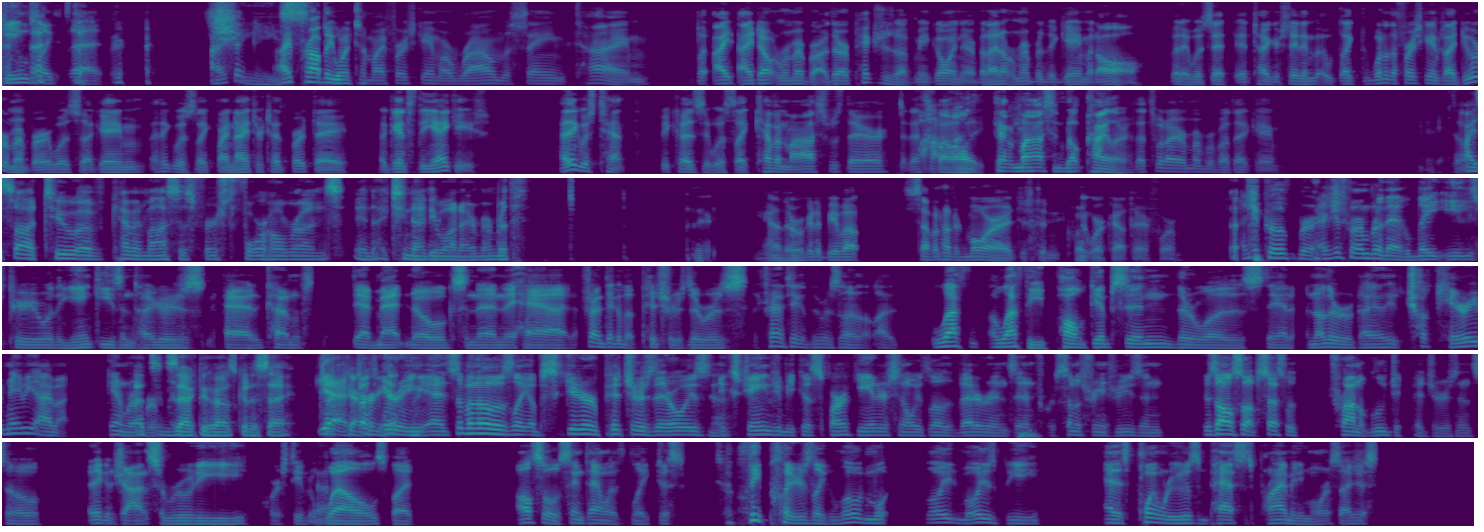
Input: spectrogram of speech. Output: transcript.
games like that. I think I probably went to my first game around the same time but I, I don't remember. There are pictures of me going there, but I don't remember the game at all. But it was at, at Tiger Stadium. Like one of the first games I do remember was a game. I think it was like my ninth or tenth birthday against the Yankees. I think it was tenth because it was like Kevin Maas was there. That's about all. Kevin Maas and Milt Cuyler. That's what I remember about that game. So. I saw two of Kevin Maas's first four home runs in 1991. I remember that. Yeah, there were going to be about 700 more. It just didn't quite work out there for him. I just remember, I just remember that late '80s period where the Yankees and Tigers had kind of they had Matt Nokes, and then they had. I'm trying to think of the pitchers. There was I'm trying to think. There was a, a left a lefty, Paul Gibson. There was they had another guy, Chuck Cary, maybe. I can't remember. That's exactly who I was going to say. Chuck yeah, Cary. Chuck Cary, and some of those like obscure pitchers they're always yeah. exchanging because Sparky Anderson always loves veterans, and for some strange reason, is also obsessed with Toronto Blue Jay pitchers, and so I think of John Cerutti, of course, Stephen yeah. Wells, but also same time with like just complete players like Lloyd, Mo- Lloyd Moseby at his point where he wasn't past his prime anymore. So I just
